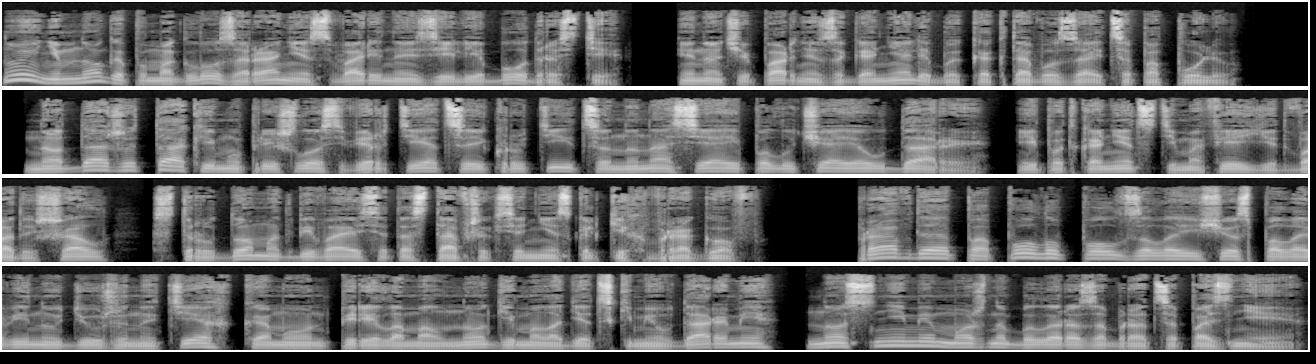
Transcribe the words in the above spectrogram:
Ну и немного помогло заранее сваренное зелье бодрости, иначе парня загоняли бы, как того зайца по полю. Но даже так ему пришлось вертеться и крутиться, нанося и получая удары, и под конец Тимофей едва дышал, с трудом отбиваясь от оставшихся нескольких врагов. Правда, по полу ползало еще с половину дюжины тех, кому он переломал ноги молодецкими ударами, но с ними можно было разобраться позднее.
